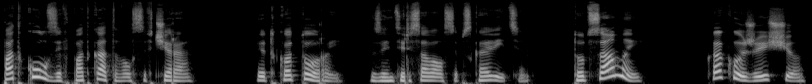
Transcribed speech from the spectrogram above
Подколзев подкатывался вчера». «Это который?» заинтересовался Псковитин. Тот самый? Какой же еще?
